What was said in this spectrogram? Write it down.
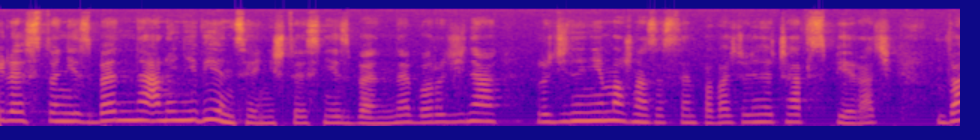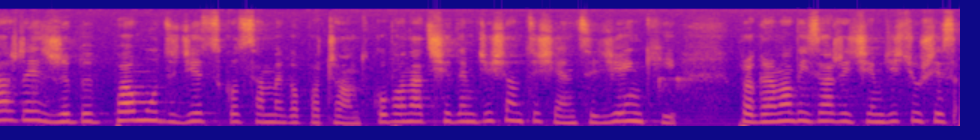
ile jest to niezbędne, ale nie więcej niż to jest niezbędne, bo rodzina, rodziny nie można zastępować, rodzinę trzeba wspierać. Ważne jest, żeby pomóc dziecku od samego początku. Ponad 70 tysięcy dzięki programowi Za Życiem dzieci już jest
